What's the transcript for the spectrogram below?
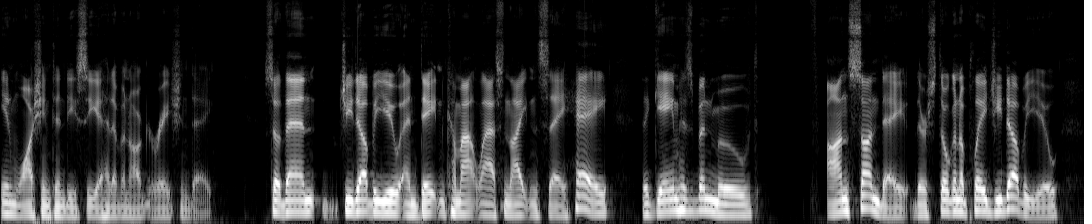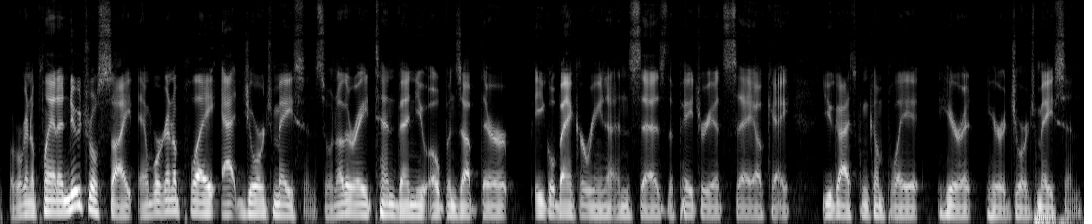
in Washington, D.C. ahead of Inauguration Day. So then GW and Dayton come out last night and say, hey, the game has been moved on Sunday. They're still going to play GW, but we're going to play on a neutral site and we're going to play at George Mason. So another A10 venue opens up their Eagle Bank Arena and says the Patriots say, okay, you guys can come play it here at here at George Mason.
